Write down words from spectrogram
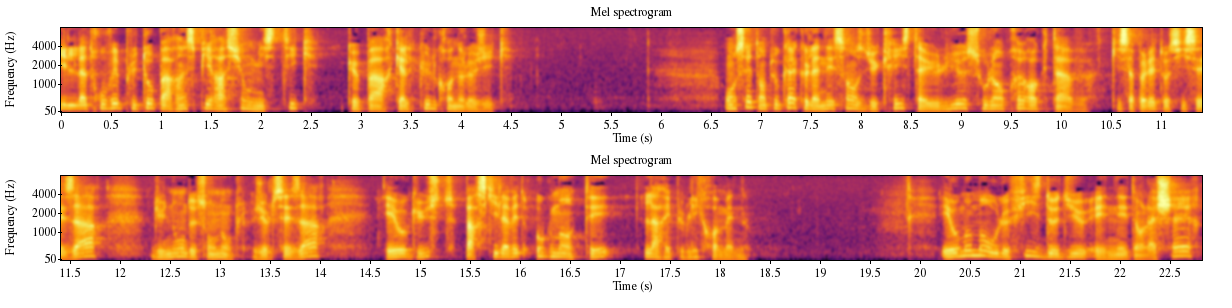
il l'a trouvé plutôt par inspiration mystique que par calcul chronologique. On sait en tout cas que la naissance du Christ a eu lieu sous l'empereur Octave, qui s'appelait aussi César, du nom de son oncle, Jules César, et Auguste, parce qu'il avait augmenté la République romaine. Et au moment où le Fils de Dieu est né dans la chair,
